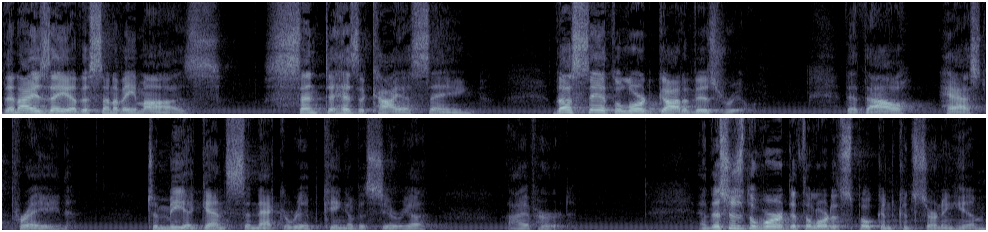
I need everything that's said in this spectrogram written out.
Then Isaiah the son of Amoz sent to Hezekiah, saying, Thus saith the Lord God of Israel that thou hast prayed to me against Sennacherib, king of Assyria, I have heard. And this is the word that the Lord hath spoken concerning him.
